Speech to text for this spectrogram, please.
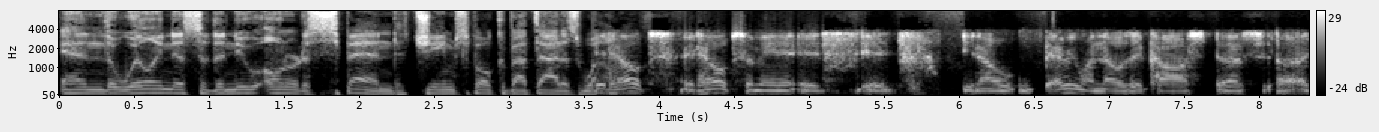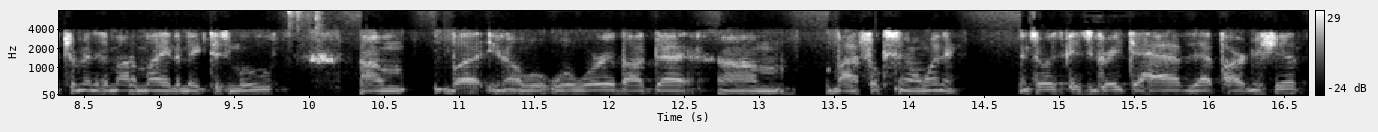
and the willingness of the new owner to spend, James spoke about that as well. It helps. It helps. I mean, it, it, it you know, everyone knows it cost us a tremendous amount of money to make this move. Um, but, you know, we'll, we'll worry about that um, by focusing on winning. And so it's, great to have that partnership,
